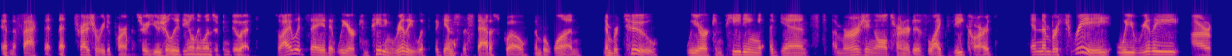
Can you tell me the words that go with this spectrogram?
and the fact that, that treasury departments are usually the only ones who can do it. So I would say that we are competing really with against the status quo, number one. Number two, we are competing against emerging alternatives like V cards. And number three, we really are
